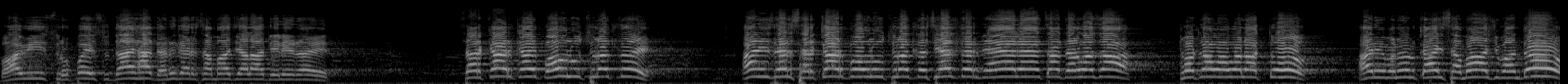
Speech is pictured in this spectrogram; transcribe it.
बावीस रुपये सुद्धा ह्या धनगर समाजाला दिले नाहीत. सरकार काय पाऊल उचलत नाही. आणि जर सरकार पाऊल उचलत नसेल तर न्यायालयाचा दरवाजा ठोठावावा लागतो. आणि म्हणून काय समाज बांधव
